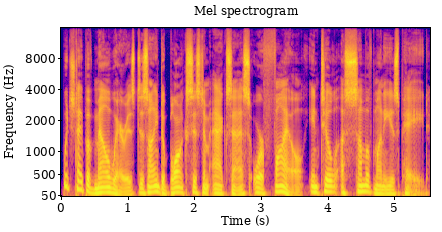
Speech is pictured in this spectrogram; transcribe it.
Which type of malware is designed to block system access or file until a sum of money is paid?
